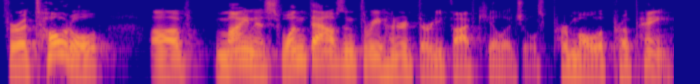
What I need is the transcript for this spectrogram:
for a total of minus 1,335 kilojoules per mole of propane.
